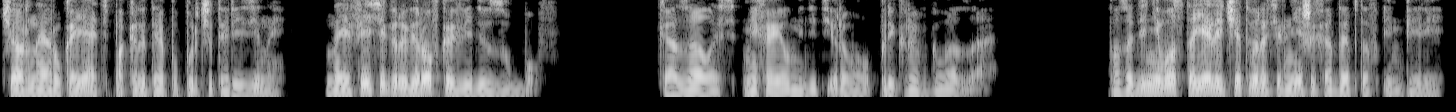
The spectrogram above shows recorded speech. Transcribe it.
Черная рукоять, покрытая пупырчатой резиной, на эфесе гравировка в виде зубов. Казалось, Михаил медитировал, прикрыв глаза. Позади него стояли четверо сильнейших адептов Империи,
